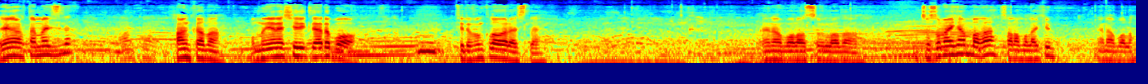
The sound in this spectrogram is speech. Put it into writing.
Yanaqdan məclislər? Anka. Hankada. Ondan yana şerikləri bu. Telefon klaviaturasılar. Ana bola sığladı. Çasım ekan bağa. Salam aleyküm. Ana bola.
